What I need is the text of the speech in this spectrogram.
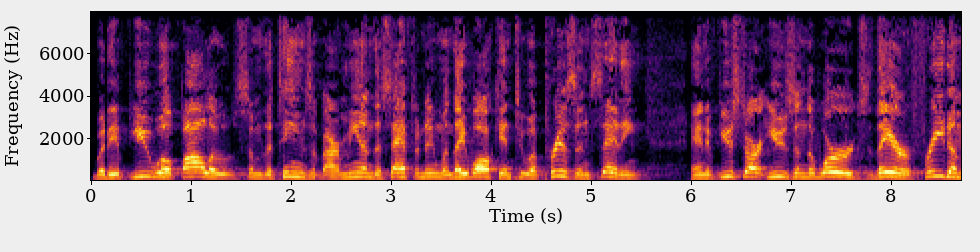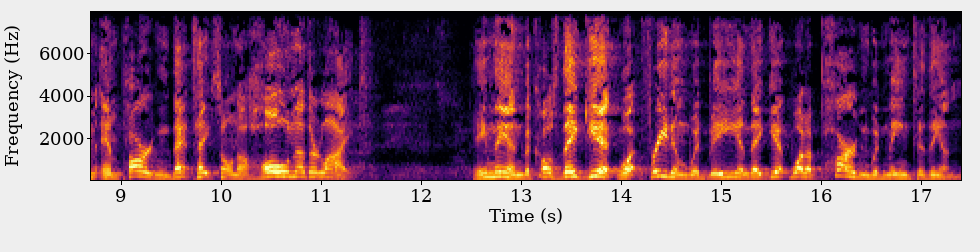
But if you will follow some of the teams of our men this afternoon when they walk into a prison setting, and if you start using the words there, freedom and pardon, that takes on a whole nother light. Amen. Because they get what freedom would be and they get what a pardon would mean to them.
